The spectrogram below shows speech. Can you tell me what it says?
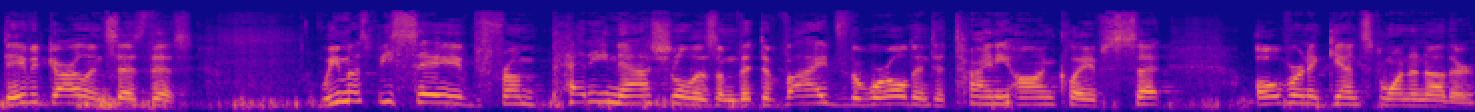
David Garland says this We must be saved from petty nationalism that divides the world into tiny enclaves set over and against one another.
